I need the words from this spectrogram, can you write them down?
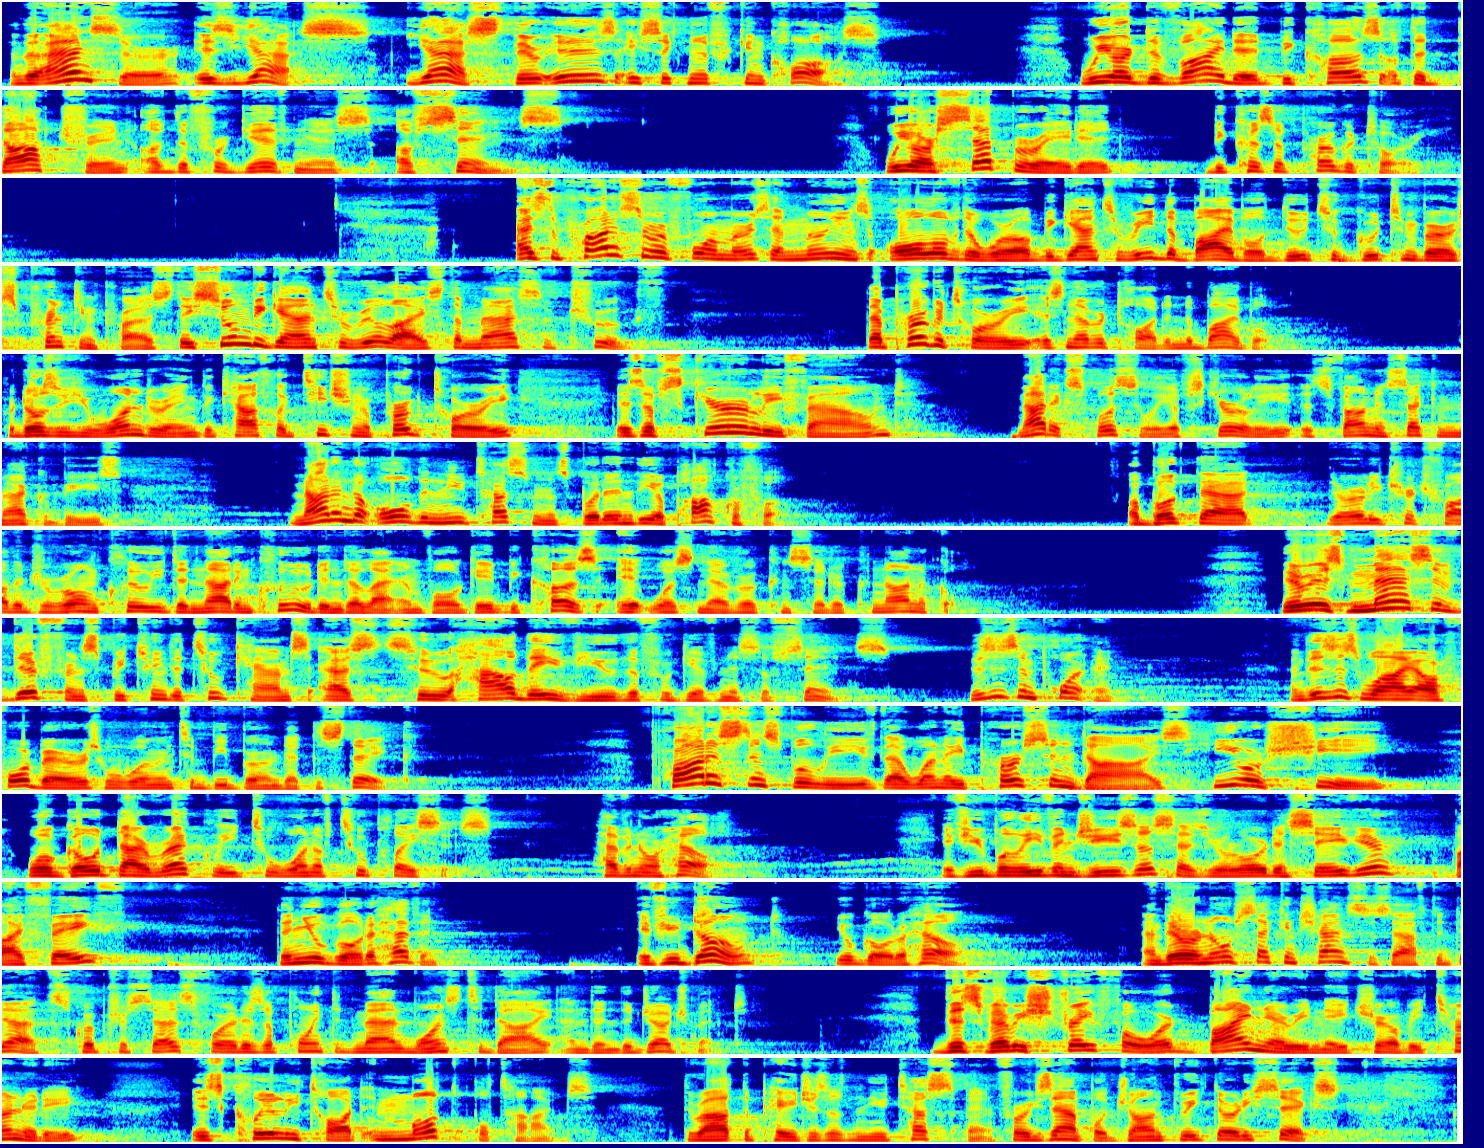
And the answer is yes. Yes, there is a significant cause. We are divided because of the doctrine of the forgiveness of sins. We are separated because of purgatory. As the Protestant reformers and millions all over the world began to read the Bible due to Gutenberg's printing press, they soon began to realize the massive truth that purgatory is never taught in the Bible. For those of you wondering, the Catholic teaching of purgatory is obscurely found, not explicitly, obscurely, it's found in 2nd Maccabees, not in the Old and New Testaments, but in the Apocrypha, a book that the early church father Jerome clearly did not include in the Latin Vulgate because it was never considered canonical. There is massive difference between the two camps as to how they view the forgiveness of sins. This is important. And this is why our forebears were willing to be burned at the stake. Protestants believe that when a person dies, he or she will go directly to one of two places heaven or hell. If you believe in Jesus as your Lord and Savior by faith, then you'll go to heaven. If you don't, you'll go to hell. And there are no second chances after death. Scripture says, For it is appointed man once to die and then the judgment. This very straightforward binary nature of eternity is clearly taught in multiple times throughout the pages of the New Testament. For example, John 3:36,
